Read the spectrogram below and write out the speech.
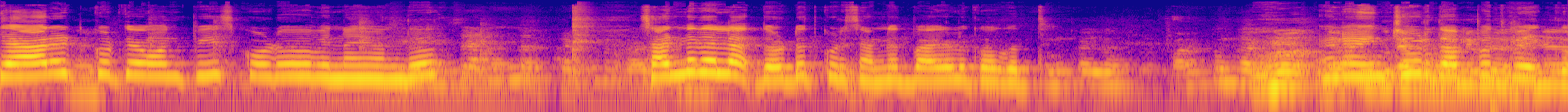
ಕ್ಯಾರೆಟ್ ಕೊಡ್ತೇವೆ ಒಂದು ಪೀಸ್ ಕೊಡು ವಿನಯ್ ಒಂದು. ಸಣ್ಣದಲ್ಲ, ದೊಡ್ಡದು ಕೊಡಿ, ಸಣ್ಣದ ಬಾಯೊಳಗೆ ಹೋಗುತ್ತೆ. ಇನ್ನೂ ಇಂಚೂರು ದಪ್ಪದ ಬೇಕು.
